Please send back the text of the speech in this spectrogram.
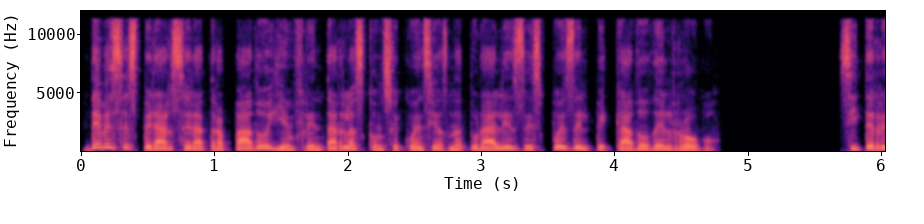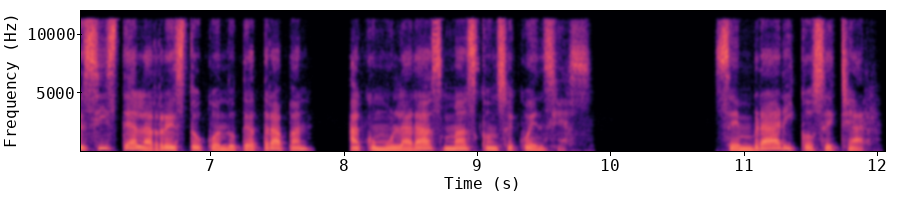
debes esperar ser atrapado y enfrentar las consecuencias naturales después del pecado del robo. Si te resiste al arresto cuando te atrapan, acumularás más consecuencias sembrar y cosechar.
